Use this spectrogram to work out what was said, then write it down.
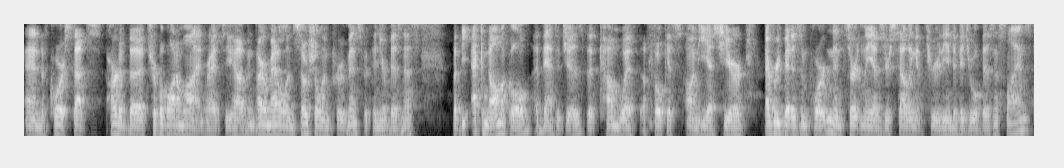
and of course, that's part of the triple bottom line, right? So you have environmental and social improvements within your business, but the economical advantages that come with a focus on ESG are every bit as important. And certainly as you're selling it through the individual business lines,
